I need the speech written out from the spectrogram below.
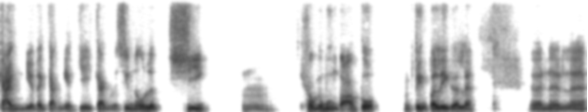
cần giờ tới cần giác chi cần là sự nỗ lực siêng không có muốn bỏ cuộc. Tiếng Pali gọi là Ờ, là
